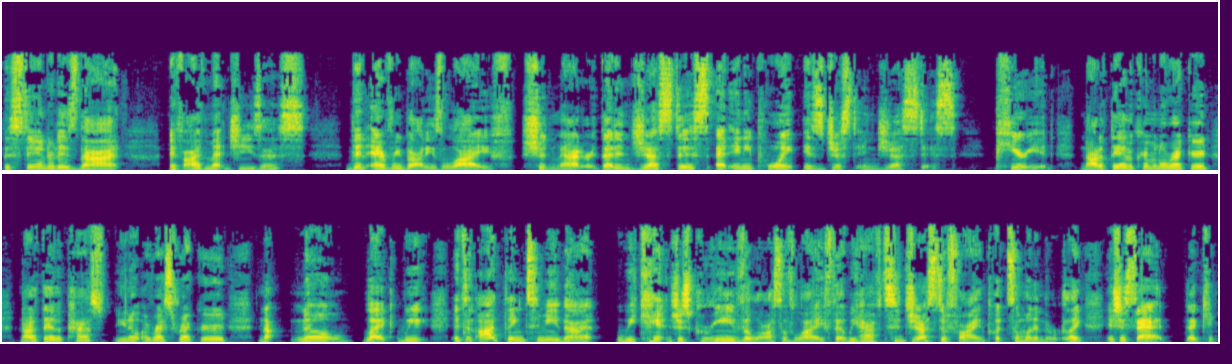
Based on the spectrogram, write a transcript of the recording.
the standard is that if I've met Jesus, then everybody's life should matter. That injustice at any point is just injustice. Period. Not if they have a criminal record, not if they have a past, you know, arrest record. Not no. Like we it's an odd thing to me that we can't just grieve the loss of life, that we have to justify and put someone in the like it's just sad. Like can,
